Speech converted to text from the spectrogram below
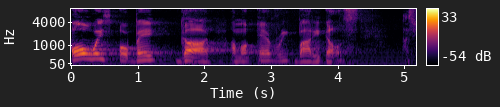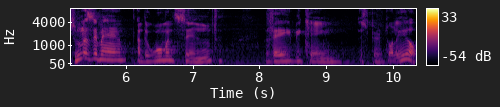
Always obey God among everybody else. As soon as the man and the woman sinned, they became spiritually ill.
